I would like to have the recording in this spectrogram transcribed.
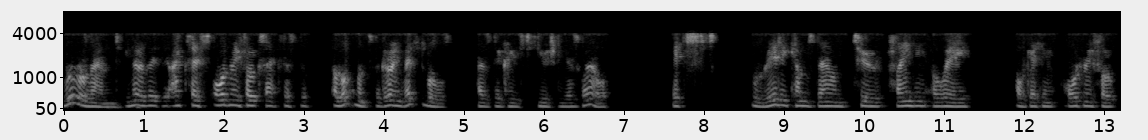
rural land. You know, the, the access, ordinary folks' access to allotments for growing vegetables has decreased hugely as well. It's really comes down to finding a way of getting ordinary folk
